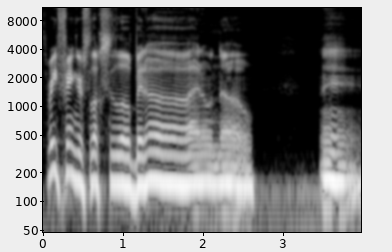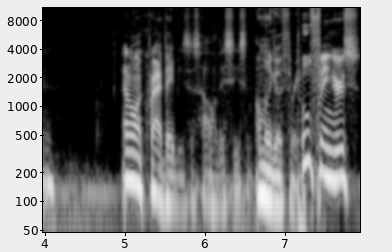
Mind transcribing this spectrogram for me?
Three fingers looks a little bit, oh, I don't know. Eh. I don't want crybabies this holiday season. I'm going to go three Two fingers,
